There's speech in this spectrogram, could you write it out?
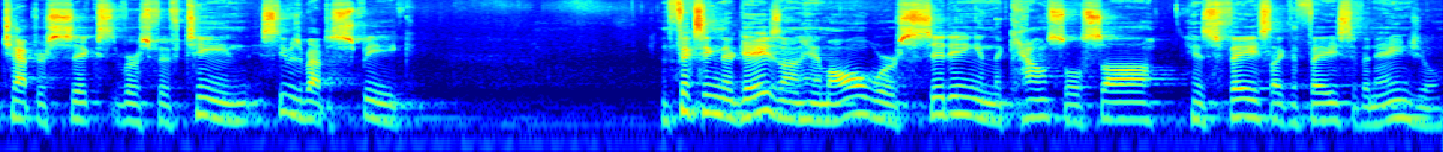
chapter 6, verse 15. Stephen's about to speak. And fixing their gaze on him, all were sitting in the council saw his face like the face of an angel.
